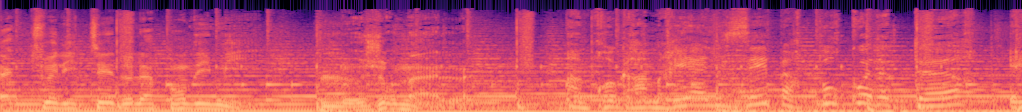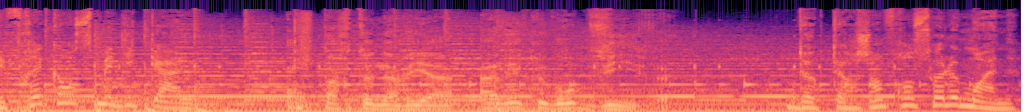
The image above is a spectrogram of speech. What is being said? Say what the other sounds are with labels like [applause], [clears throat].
l'actualité de la pandémie, le journal. Un programme réalisé par Pourquoi Docteur et Fréquence Médicale. En partenariat avec le groupe Vive. Docteur Jean-François Lemoine.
